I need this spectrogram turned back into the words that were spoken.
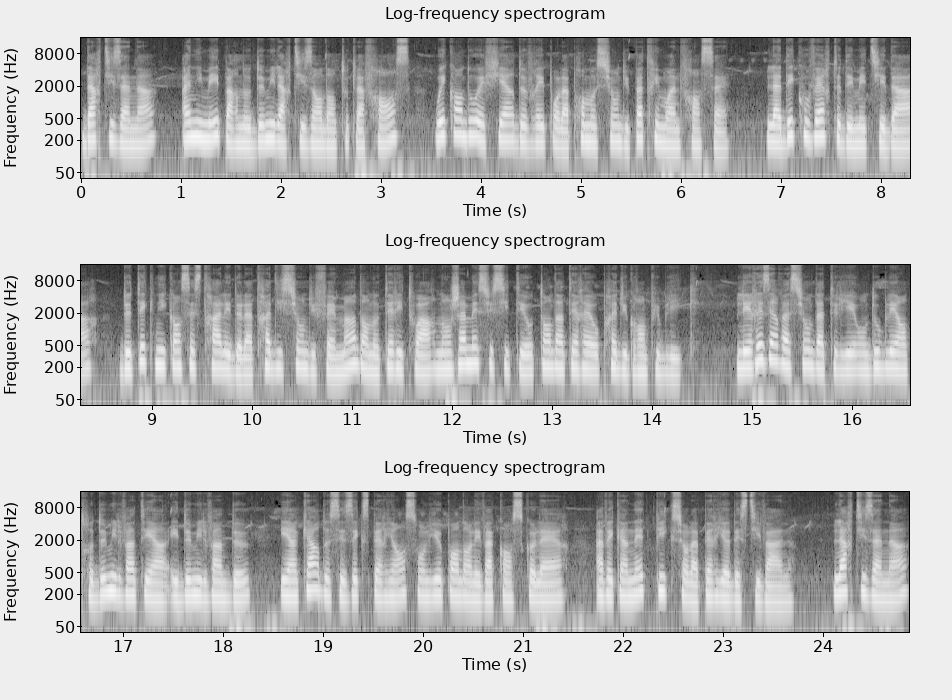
d'artisanat, animé par nos 2000 artisans dans toute la France, Wekando est fier d'œuvrer pour la promotion du patrimoine français. La découverte des métiers d'art, de techniques ancestrales et de la tradition du fait main dans nos territoires n'ont jamais suscité autant d'intérêt auprès du grand public. Les réservations d'ateliers ont doublé entre 2021 et 2022, et un quart de ces expériences ont lieu pendant les vacances scolaires, avec un net pic sur la période estivale. L'artisanat,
